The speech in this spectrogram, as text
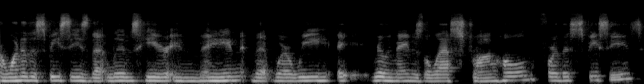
are one of the species that lives here in Maine that where we, eh, really Maine is the last stronghold for this species.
